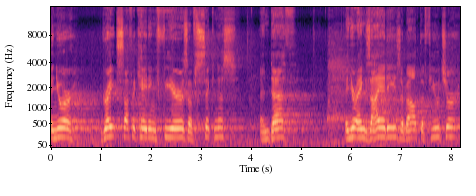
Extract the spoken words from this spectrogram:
In your great suffocating fears of sickness and death, in your anxieties about the future,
